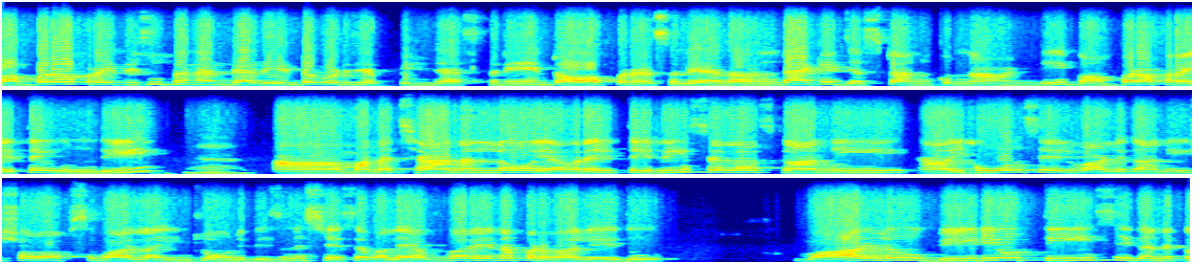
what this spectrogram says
బంపర్ ఆఫర్ అయితే ఇస్తానండి. అదేంటో కూడా చెప్పించేస్తాను ఏంటి ఆఫర్ అసలు ఎలా? ఇందాకే జస్ట్ అనుకున్నామండి. బంపర్ ఆఫర్ అయితే ఉంది. ఆ మన ఛానల్లో ఎవరైతే రీసెలర్స్ కానీ హోల్సేల్ వాళ్ళు కానీ షాప్స్ వాళ్ళ ఇంట్లో ఉండి బిజినెస్ చేసే వాళ్ళు ఎవరైనా పర్వాలేదు. వాళ్ళు వీడియో తీసి గనక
